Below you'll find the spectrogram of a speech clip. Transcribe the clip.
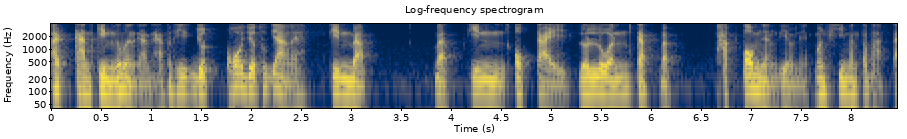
อาการกินก็เหมือนกันครับบางทีหยุดโอ้หยุดทุกอย่างเลย กินแบบแบบกินอกไก่ล้วนๆกับแบบผักต้มอย่างเดียวเนี่ยบางทีมันตะบะแต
